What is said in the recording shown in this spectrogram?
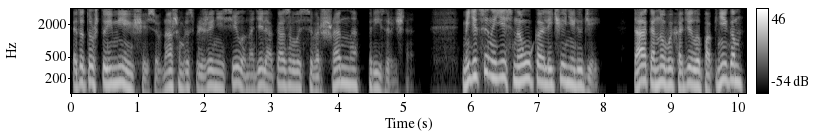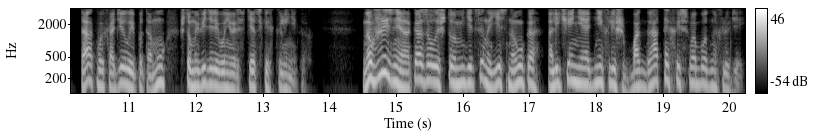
это то, что имеющаяся в нашем распоряжении сила на деле оказывалась совершенно призрачна. Медицина есть наука о лечении людей. Так оно выходило по книгам, так выходило и потому, что мы видели в университетских клиниках. Но в жизни оказывалось, что медицина есть наука о лечении одних лишь богатых и свободных людей.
